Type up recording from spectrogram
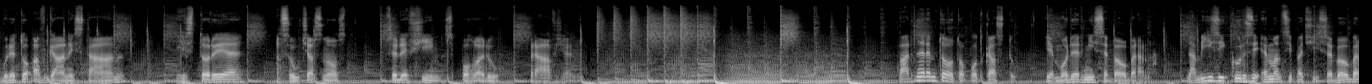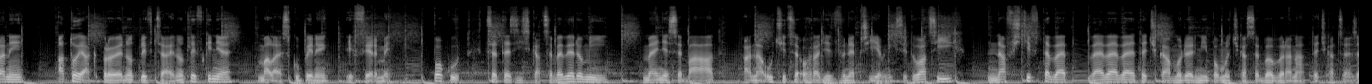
Bude to Afghánistán, historie a současnost, především z pohledu práv žen. Partnerem tohoto podcastu je moderní sebeobrana. Nabízí kurzy emancipační sebeobrany, a to jak pro jednotlivce a jednotlivkyně, malé skupiny i firmy. Pokud chcete získat sebevědomí, méně se bát a naučit se ohradit v nepříjemných situacích, navštivte web www.moderní-sebeobrana.cz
